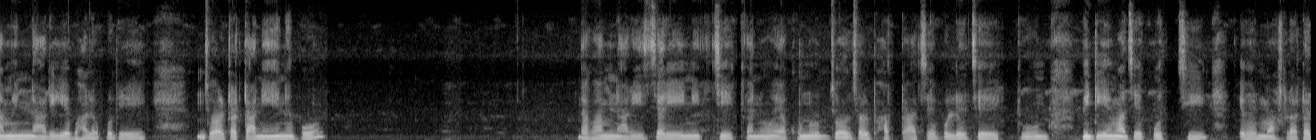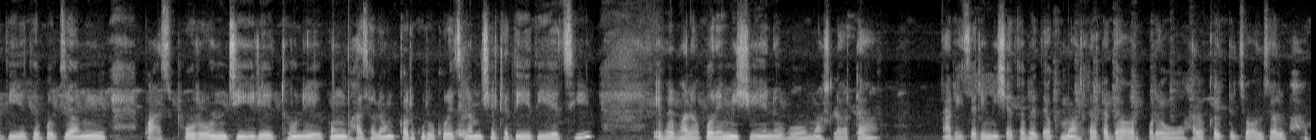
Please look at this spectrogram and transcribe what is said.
আমি নাড়িয়ে ভালো করে জলটা টানিয়ে নেব। দেখো, আমি নাড়িয়ে চাড়িয়ে নিচ্ছি কেন? এখনও জল জল ভাবটা আছে বলে যে একটু মিডিয়াম আঁচে করছি। এবার মশলাটা দিয়ে দেবো যে আমি পাঁচফোড়ন, জিরে, ধনে এবং ভাজা লঙ্কার গুঁড়ো করেছিলাম, সেটা দিয়ে দিয়েছি। এবার ভালো করে মিশিয়ে নেব মশলাটা। নাড়িয়ে চাড়িয়ে মিশাতে হবে দেখো মশলাটা দেওয়ার পরেও হালকা একটু জল জল ভাব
